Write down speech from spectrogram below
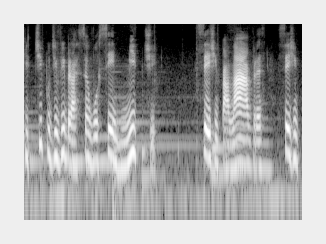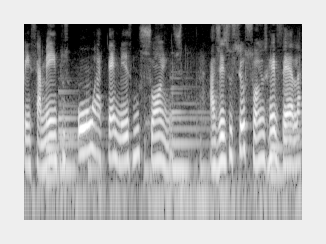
que tipo de vibração você emite, seja em palavras, seja em pensamentos ou até mesmo sonhos. Às vezes os seus sonhos revelam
